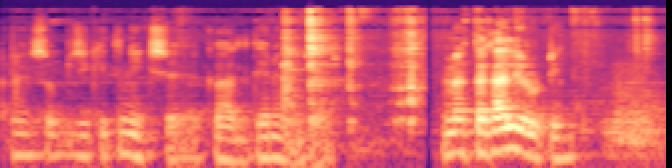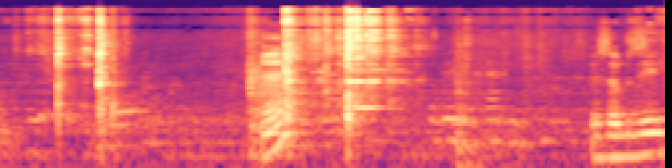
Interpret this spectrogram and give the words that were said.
अरे सब्ज़ी कितनी से गालते रहे यार। मैं तो खा ली रोटी। हैं? सब्ज़ी?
